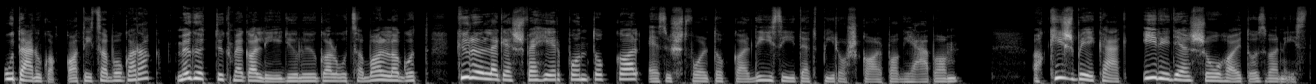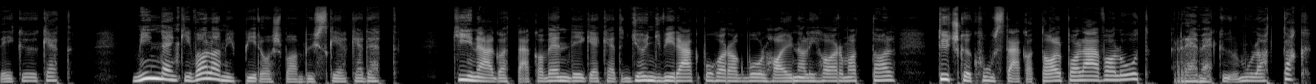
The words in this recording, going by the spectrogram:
utánuk a katicabogarak, mögöttük meg a légyölő galóca ballagott, különleges fehér pontokkal, ezüstfoltokkal díszített piros kalpagjában. A kisbékák irigyen sóhajtozva nézték őket. Mindenki valami pirosban büszkélkedett. Kínálgatták a vendégeket gyöngyvirág poharakból hajnali harmattal, tücskök húzták a talpalávalót, remekül mulattak.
